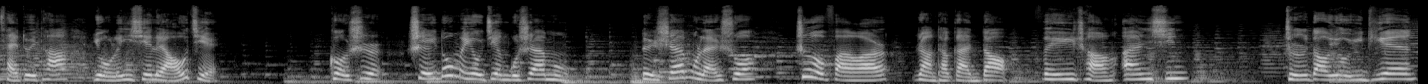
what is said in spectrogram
才对他有了一些了解。可是谁都没有见过山姆。对山姆来说，这反而让他感到非常安心。直到有一天，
